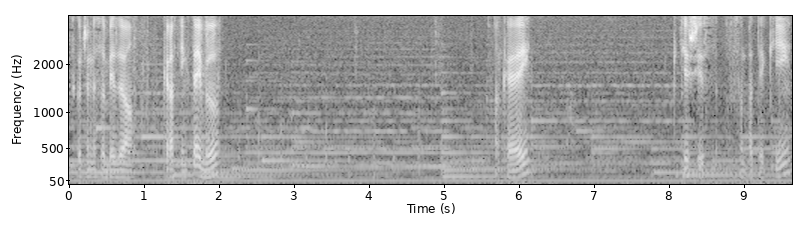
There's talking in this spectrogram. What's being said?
Skoczymy sobie do crafting table. Ok. Gdzież jest... tu są patyki.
